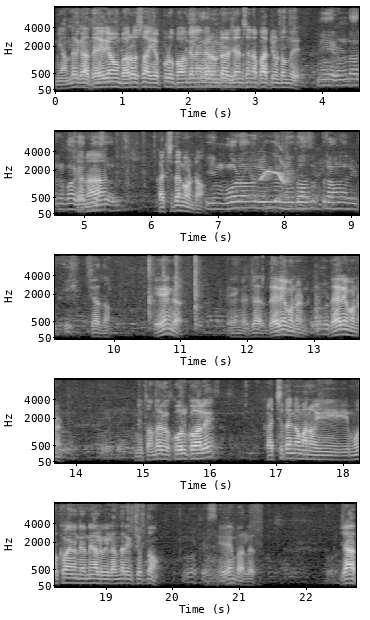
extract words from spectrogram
మీ అందరికీ ఆ ధైర్యం భరోసా ఎప్పుడు పవన్ కళ్యాణ్ గారు ఉంటారు జనసేన పార్టీ ఉంటుంది. ఖచ్చితంగా ఉంటాం. ఈ మూడు వందల ఇళ్ళు నీకోసం ప్రాణాలు ఇడితే చేద్దాం. ఏం కాదు ఏం కాదు. ధైర్యంగా ఉండండి ధైర్యంగా ఉండండి. నీ తొందరగా కోలుకోవాలి. ఖచ్చితంగా మనం ఈ మూర్ఖమైన నిర్ణయాలు వీళ్ళందరికీ చెప్దాం. ఏం పర్లేదు. జాగ్రత్త.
